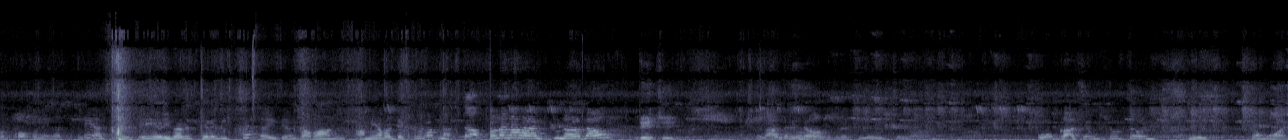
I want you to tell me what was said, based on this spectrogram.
আম কখন গাছে এই আসছে এই এইভাবে ফেলে দিচ্ছে। এই বাবা আমি আমি আবার দেখতে পেলাম না। না না না একটু নাড়া দাও। দিচ্ছি তাড়াতাড়ি দাও। ও গাছে উঠতে উঠতে শেষ সময়।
